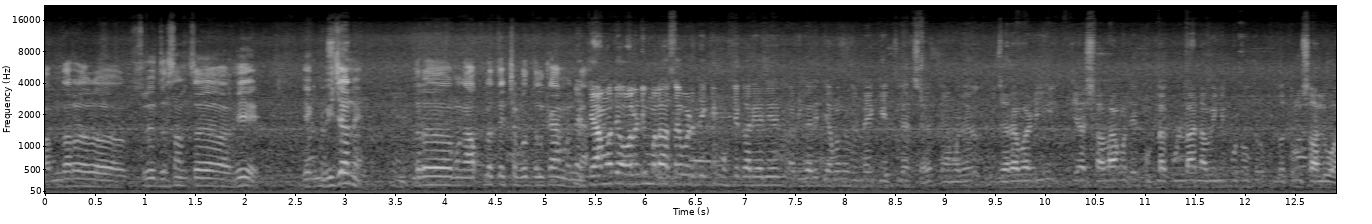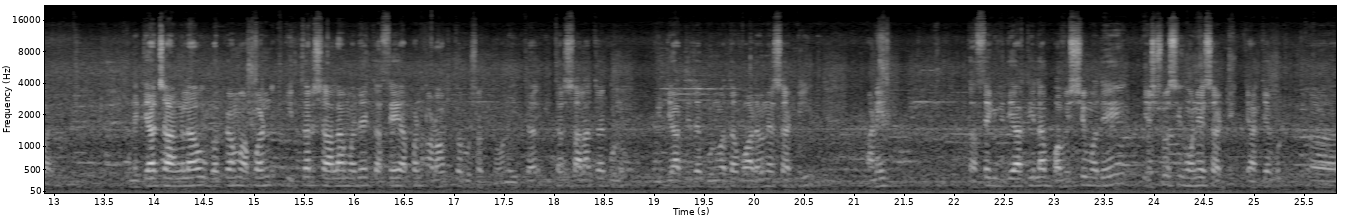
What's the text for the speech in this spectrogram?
आमदार सुरेश धसांचं हे एक विजन आहे. तर मग आपलं त्याच्याबद्दल काय म्हणणं आहे? त्यामध्ये ऑलरेडी मला असं वाटतं की मुख्य कार्यकारी अधिकारी त्यामध्ये निर्णय घेतलेच आहे त्यामध्ये जरावाडी त्या शाळामध्ये कुठला कुठला नाविन्यपूर्ण उप- उपक्रम चालू आहे. आणि त्या चांगला उपक्रम आपण इतर शाळामध्ये कसे आपण अडॉप्ट करू शकतो? आणि इतर इतर शाळाच्या गुण विद्यार्थीच्या गुणवत्ता वाढवण्यासाठी आणि तसे विद्यार्थीला भविष्यामध्ये यशस्वी होण्यासाठी त्या त्या अ,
